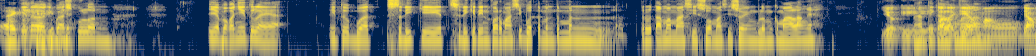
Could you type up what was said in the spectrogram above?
Oke. Kita lagi bahas kulon. Iya pokoknya itulah ya. Itu buat sedikit sedikit informasi buat temen-temen terutama mahasiswa-mahasiswa yang belum ke Malang ya. Yoi, Nanti kalau apalagi yang mau yang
